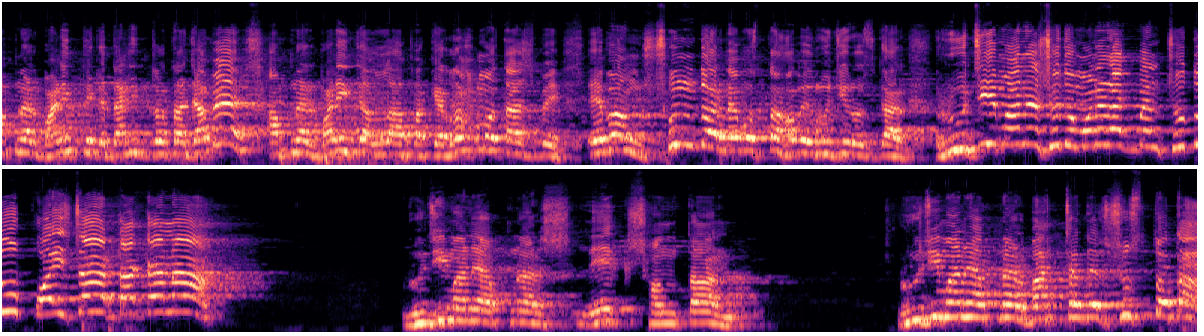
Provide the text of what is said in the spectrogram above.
আপনার বাড়ি থেকে দারিদ্রতা যাবে, আপনার বাড়িতে আল্লাহ পাকের রহমত আসবে এবং সুন্দর ব্যবস্থা হবে রুজি রোজগার। রুজি মানে শুধু মনে রাখবেন, শুধু পয়সা, টাকা না। রুজি মানে আপনার নেক সন্তান। রুজি মানে আপনার বাচ্চাদের সুস্থতা।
